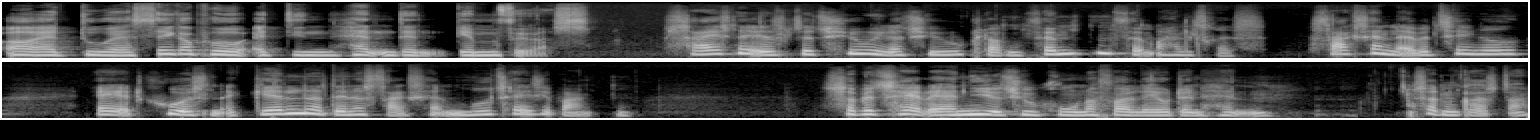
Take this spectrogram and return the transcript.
og at du er sikker på, at din handel den gennemføres. 16.11.2021 kl. 15.55. Strakshandel er betinget af, at kursen er gældende, og denne strakshandel modtages i banken. Så betaler jeg 29 kroner for at lave den handel. Så den koster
